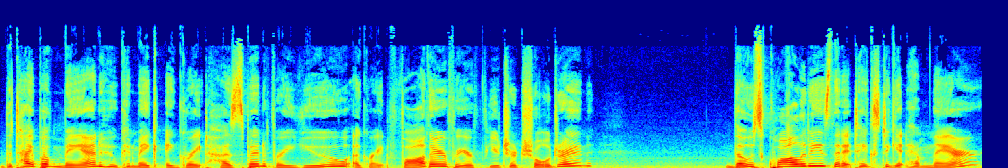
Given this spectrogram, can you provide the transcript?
the type of man who can make a great husband for you, a great father for your future children, those qualities that it takes to get him there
